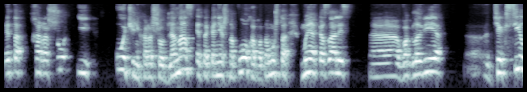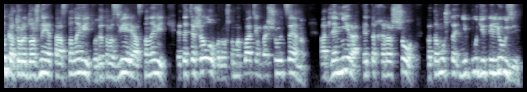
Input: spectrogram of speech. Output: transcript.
Это хорошо и очень хорошо. Для нас это, конечно, плохо, потому что мы оказались э, во главе э, тех сил, которые должны это остановить, вот этого зверя остановить. Это тяжело, потому что мы платим большую цену. А для мира это хорошо, потому что не будет иллюзий,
